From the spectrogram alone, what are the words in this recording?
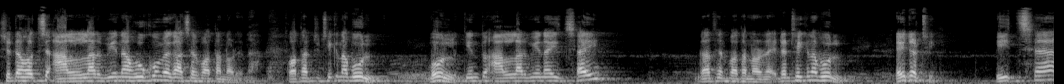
সেটা হচ্ছে, আল্লাহর বিনা হুকুমে গাছের পাতা নড়ে না। কথাটি ঠিক না, ভুল? ভুল। কিন্তু আল্লাহর বিনা ইচ্ছাই গাছের পাতা নড়ে না। এটা ঠিক না ভুল? এটা ঠিক। ইচ্ছা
